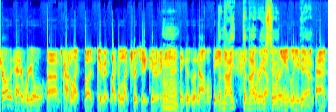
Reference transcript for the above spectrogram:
Charlotte had a real um, kind of like buzz to it, like electricity to it. Again, I think it was the novelty. Mm-hmm. The night- the night race, too. Brilliantly that Yeah. you had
